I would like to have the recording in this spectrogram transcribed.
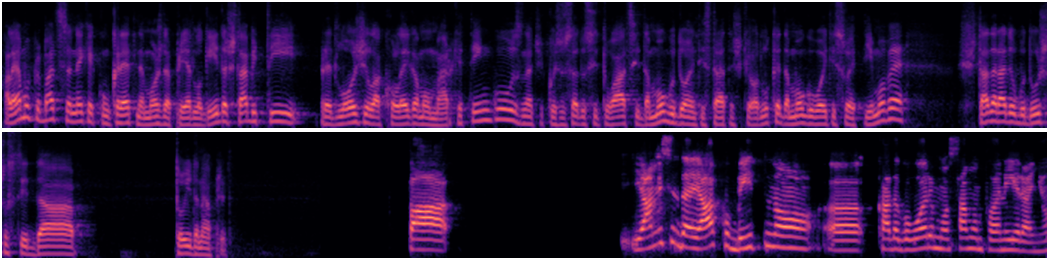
Ali ajmo prebaciti se neke konkretne možda prijedloge. Ida, šta bi ti predložila kolegama u marketingu, znači koji su sad u situaciji da mogu donijeti strateške odluke, da mogu voditi svoje timove, šta da rade u budućnosti da to ide naprijed? Pa ja mislim da je jako bitno uh, kada govorimo o samom planiranju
